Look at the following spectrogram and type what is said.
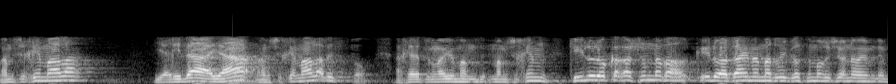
ממשיכים הלאה, ירידה היה, ממשיכים הלאה לספור. אחרת הם לא היו ממשיכים, כאילו לא קרה שום דבר, כאילו עדיין המדרגוסים הראשונים,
